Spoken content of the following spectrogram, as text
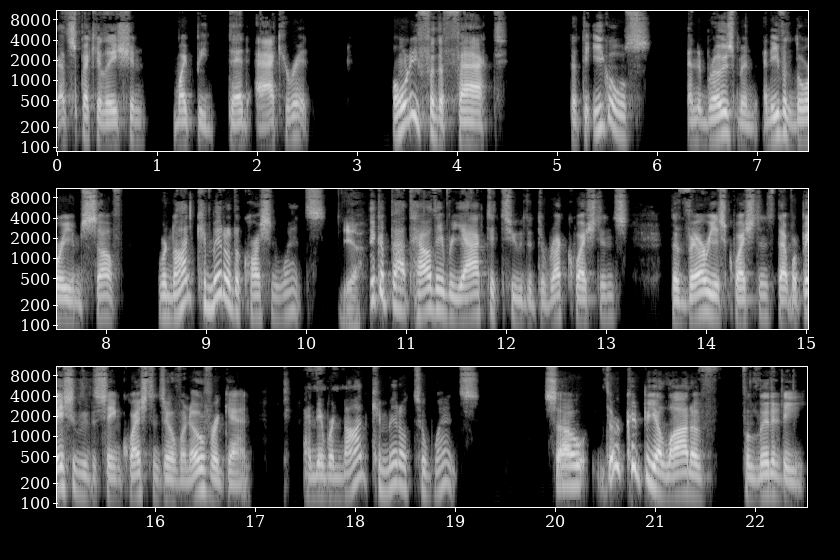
that speculation might be dead accurate, only for the fact that the Eagles and Roseman and even Lurie himself were non-committal to Carson Wentz. Yeah. Think about how they reacted to the direct questions, the various questions that were basically the same questions over and over again, and they were non-committal to Wentz. So there could be a lot of validity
